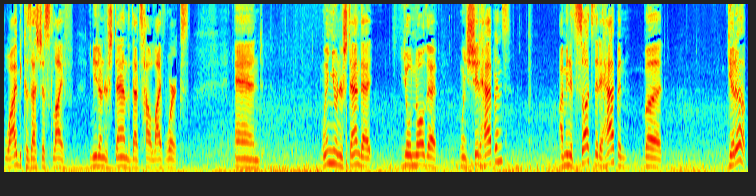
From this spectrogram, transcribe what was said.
Why? Because that's just life. You need to understand that that's how life works. And when you understand that, you'll know that when shit happens, I mean, it sucks that it happened, but get up,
